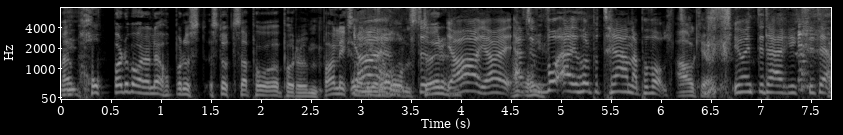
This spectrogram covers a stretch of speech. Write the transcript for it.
Men hoppar du bara eller hoppar du st- studsar på, på rumpan liksom? Ja, eller volter? ja, ja, alltså, oj. vo- jag håller på att träna på volt. Ah, okej. Jag är inte där riktigt än.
